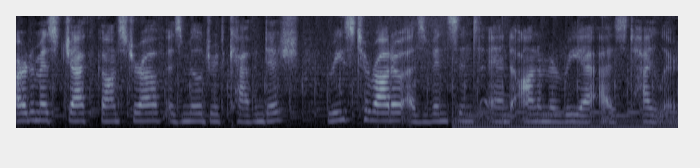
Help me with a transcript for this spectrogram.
Artemis Jack Gonsterov as Mildred Cavendish, Reese Tirado as Vincent, and Anna Maria as Tyler.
